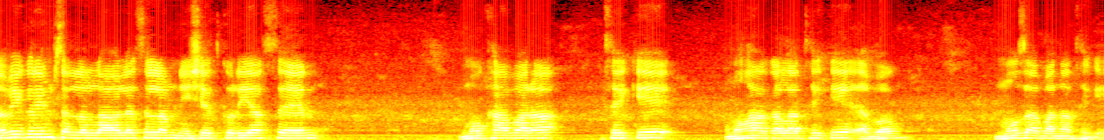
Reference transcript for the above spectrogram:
নবী করিম সাল্লাহ সাল্লাম নিষেধ করিয়াছেন মুখাবারা থেকে মহাকালা থেকে এবং মোজাবানা থেকে।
